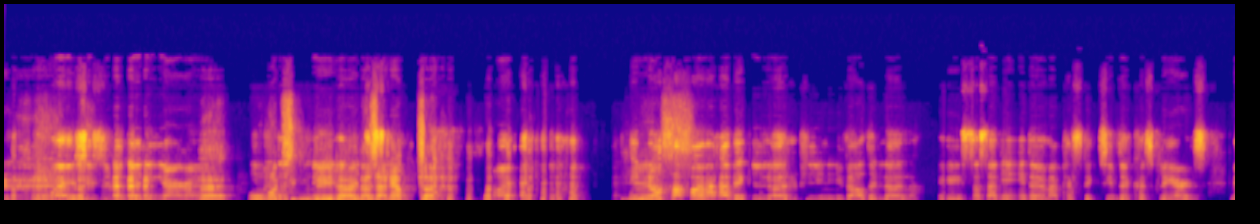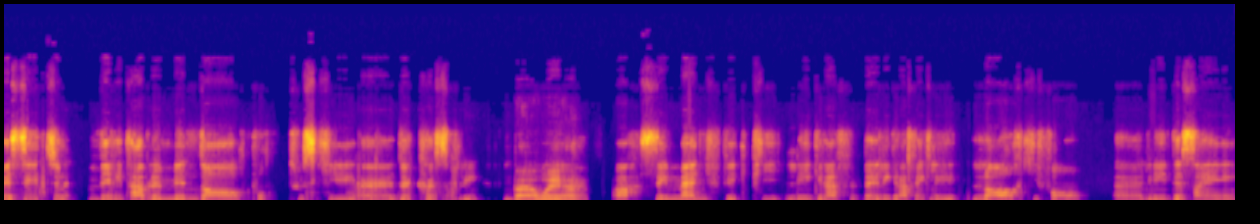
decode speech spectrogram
Ouais, Jésus m'a donné un. euh, Ouais, au Boxing Day de Nazareth. ouais. Une Yes. autre affaire avec LOL puis l'univers de LOL, et ça, ça vient de ma perspective de cosplayers, mais c'est une véritable mine d'or pour tout ce qui est euh, de cosplay. Ben ouais, Et, hein. euh, ah, c'est magnifique. Puis les, graph- ben, les graphiques, les... l'art qu'ils font, euh, les dessins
